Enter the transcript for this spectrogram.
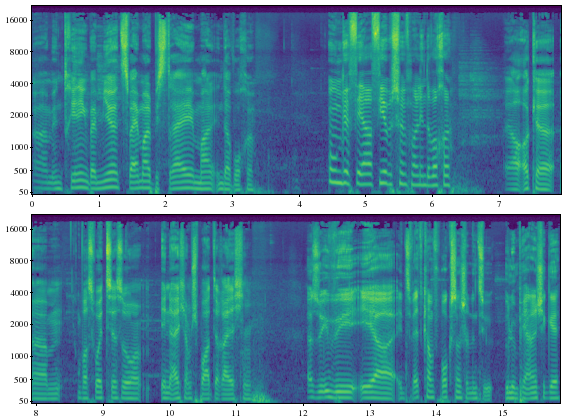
Ähm, Im Training bei mir zweimal bis dreimal in der Woche. Ungefähr vier bis fünfmal in der Woche. Ja, okay. Ähm, was wollt ihr so in euch am Sport erreichen? Also ich will eher ins Wettkampfboxen statt ins Olympianische gehen.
